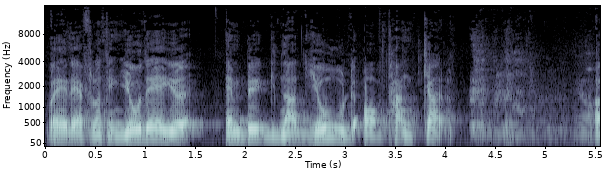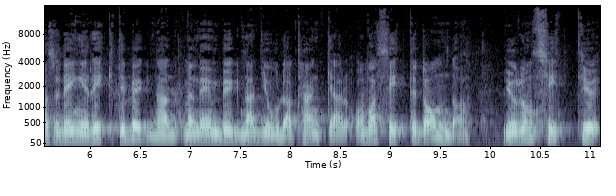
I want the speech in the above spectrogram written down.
Vad är det för någonting? Jo, det är ju en byggnad gjord av tankar. Alltså det är ingen riktig byggnad, men det är en byggnad gjord av tankar. Och var sitter de då? Jo, de sitter ju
